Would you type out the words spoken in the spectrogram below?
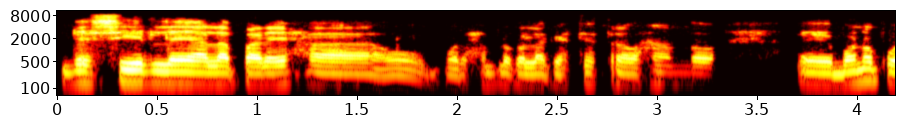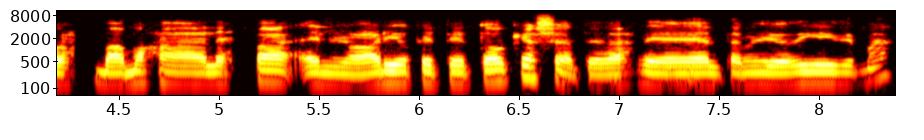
decirle a la pareja, o por ejemplo con la que estés trabajando, bueno, pues vamos al spa en el horario que te toque, o sea, te das de alta mediodía y demás,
